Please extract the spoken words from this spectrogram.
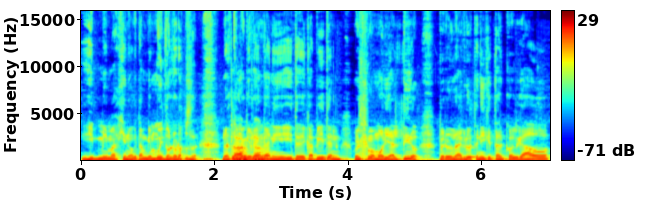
me imagino que también muy dolorosa. No es como que vengan y, te decapiten, último moría al tiro, pero en una cruz tenéis que estar colgado,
